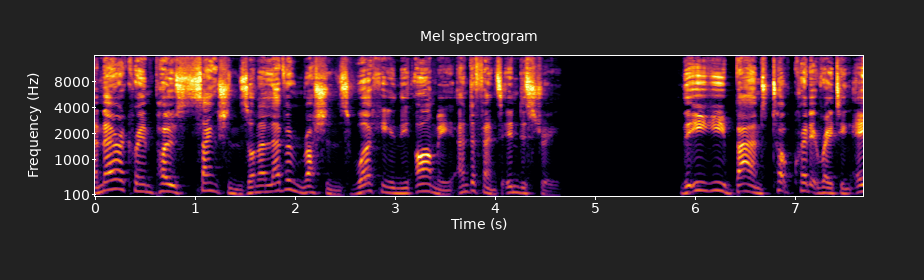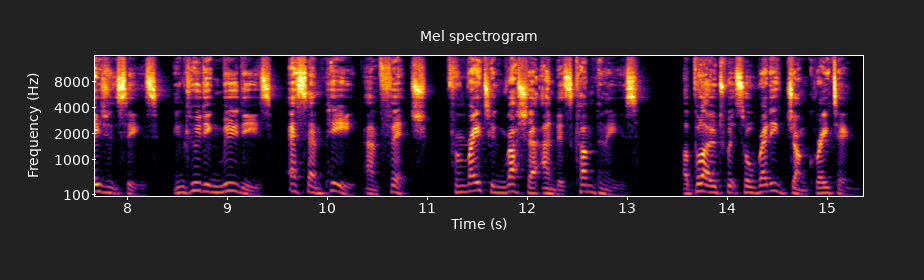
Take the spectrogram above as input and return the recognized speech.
America imposed sanctions on 11 Russians working in the army and defense industry. The EU banned top credit rating agencies, including Moody's, S&P, and Fitch, from rating Russia and its companies, a blow to its already junk rating.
